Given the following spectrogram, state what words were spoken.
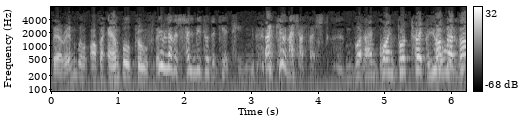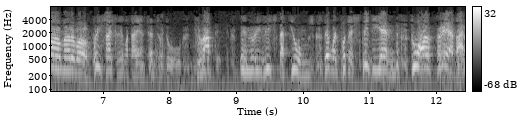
therein will offer ample proof that. You'll never send me to the guillotine. I'll kill myself first. But I'm going to take you. Drop that vial, Marivaux. Precisely what I intend to do. Drop it, then release the fumes that will put a speedy end to all three of us.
